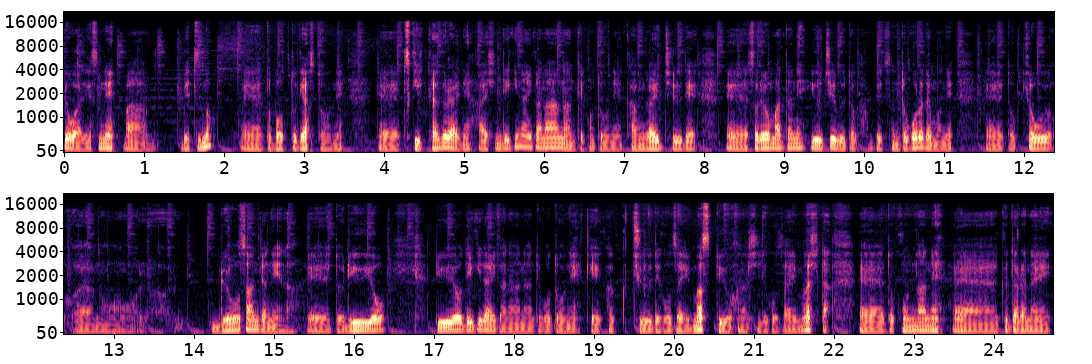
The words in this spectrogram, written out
今日はですね、まあ、別のえっ、ー、と、ポッドキャストをね、えー、月1回ぐらいね、配信できないかななんてことをね、考え中で、えー、それをまたね、YouTube とか別のところでもね、えっ、と、今日、あの、量産じゃねえな、えっ、と、流用、流用できないかななんてことをね、計画中でございますというお話でございました。えっ、と、こんなね、えくだらない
